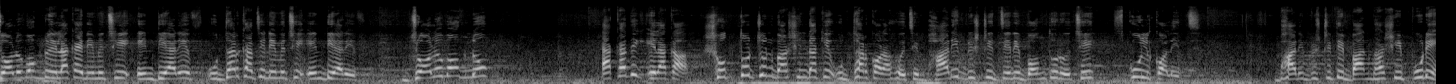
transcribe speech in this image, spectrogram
জলমগ্ন এলাকায় নেমেছে এনডিআরএফ, উদ্ধার কাজে নেমেছে এনডিআরএফ। জলমগ্ন একাধিক এলাকা, সত্তর জন বাসিন্দাকে উদ্ধার করা হয়েছে। ভারী বৃষ্টির জেরে বন্ধ রয়েছে স্কুল, কলেজ। ভারী বৃষ্টিতে বানভাসী পুনে।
